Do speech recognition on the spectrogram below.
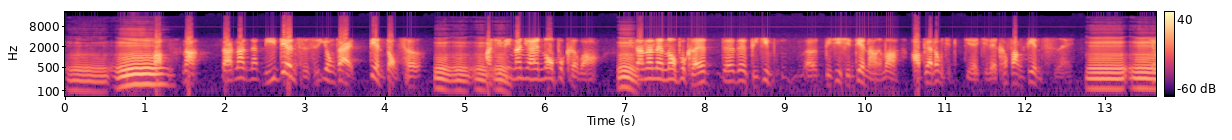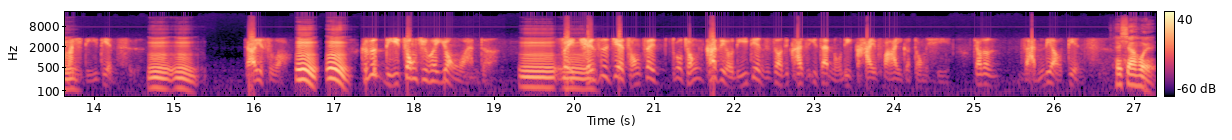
嗯嗯，好，那那那那锂电池是用在电动车。嗯嗯嗯，啊，其实那就还 notebook 吧。嗯，像那那 notebook 的的笔记呃笔记型电脑的嘛，啊不要弄一一一个可放电池哎，嗯嗯，这嘛是锂电池，嗯嗯，啥意思不？嗯嗯，可是锂终究会用完的，嗯，所以全世界从这从开始有锂电池之后，就开始一直在努力开发一个东西，叫做燃料电池。黑香会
